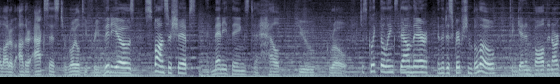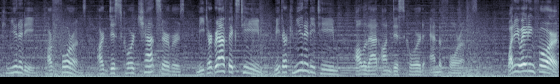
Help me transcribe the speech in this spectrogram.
a lot of other access to royalty-free videos, sponsorships, and many things to help you grow. Just click the links down there in the description below to get involved in our community, our forums, our Discord chat servers, meet our graphics team, meet our community team, all of that on Discord and the forums. What are you waiting for?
